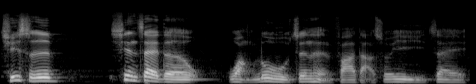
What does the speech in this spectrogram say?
其实现在的网络真的很发达，所以在。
